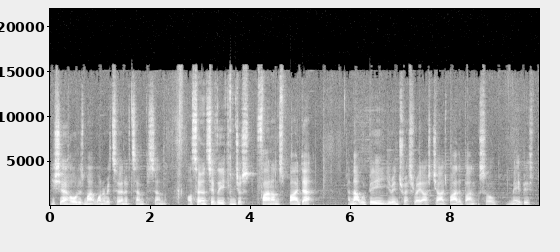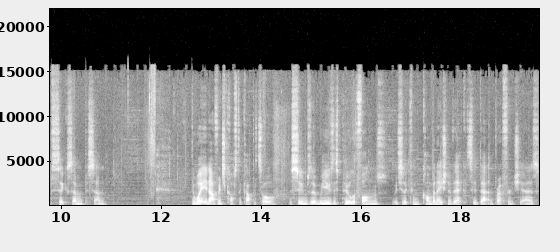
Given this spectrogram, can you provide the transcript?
your shareholders might want a return of 10%. Alternatively, you can just finance by debt, and that would be your interest rate as charged by the bank, so maybe 6 7%. The weighted average cost of capital assumes that we use this pool of funds, which is a com combination of the equity, debt and preference shares,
